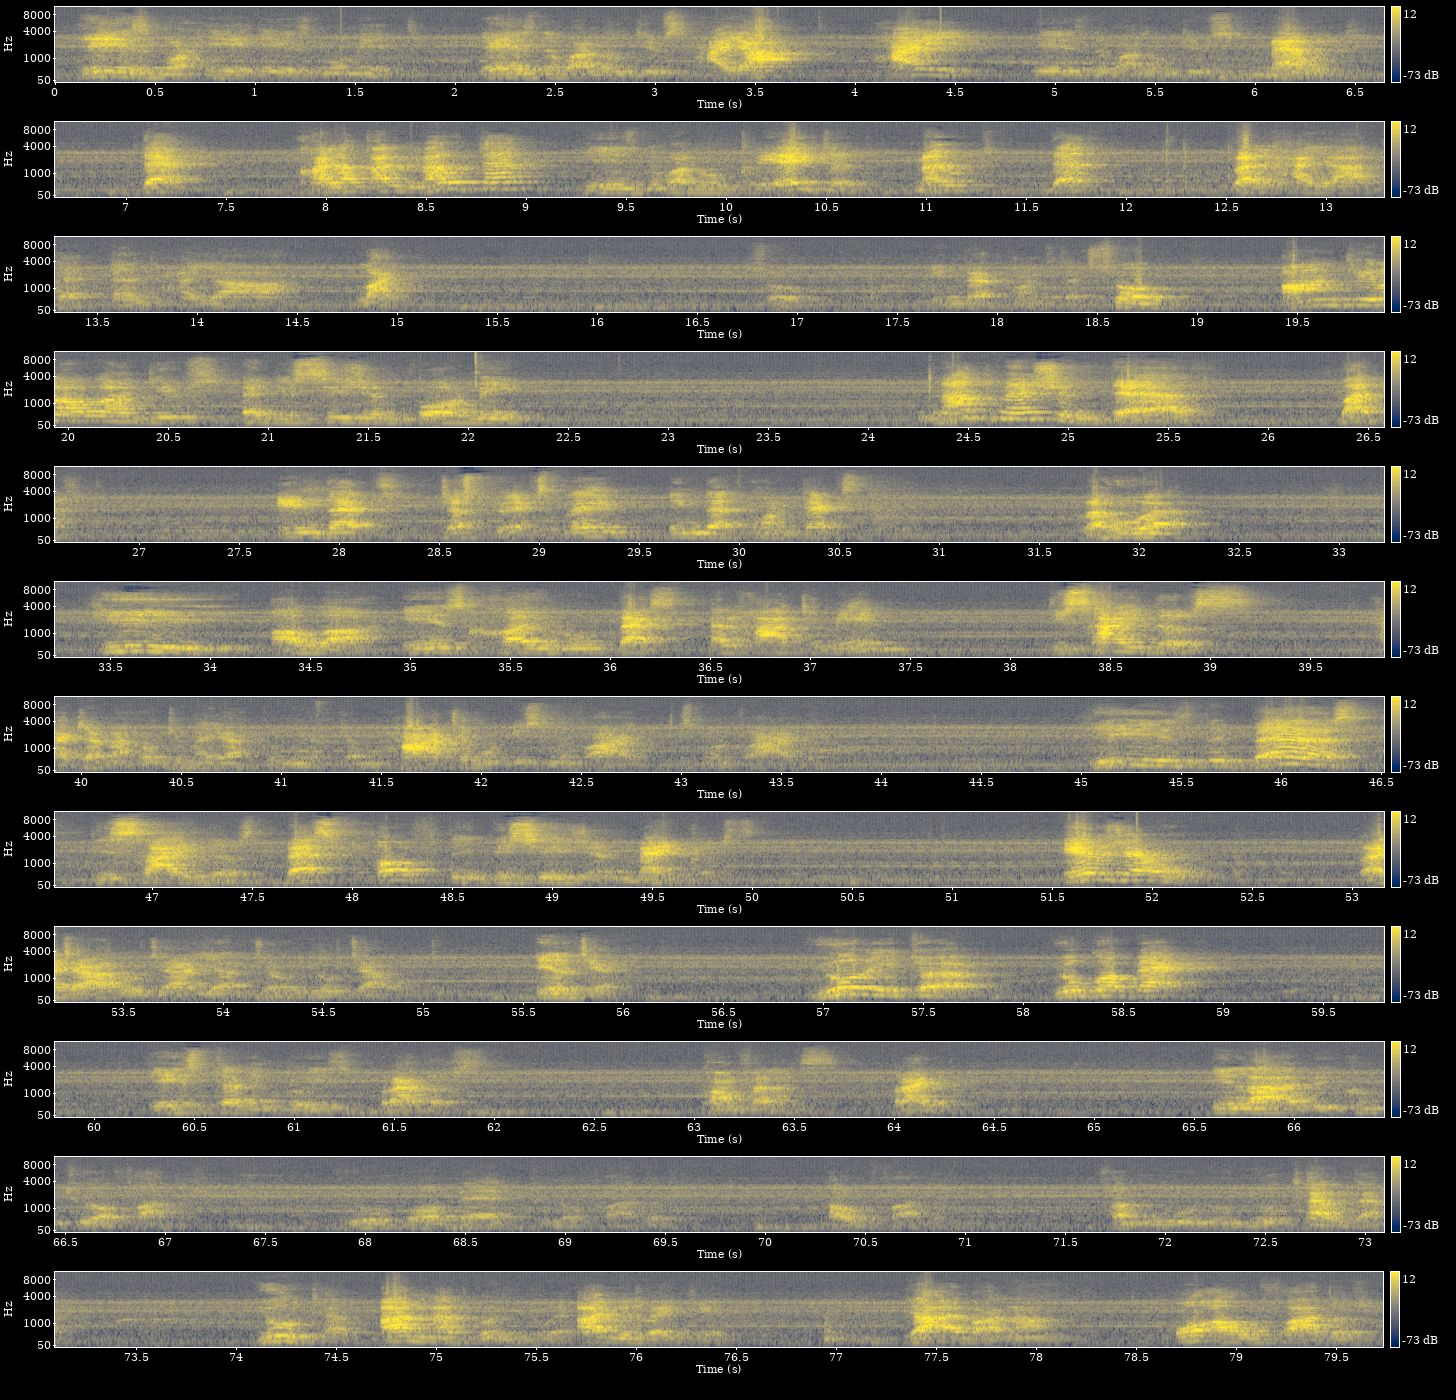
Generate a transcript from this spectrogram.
He is Muhi, He is Mumit. He is the one who gives hayat, hay. He is the one who gives maut, death. خلق الموت, He is the one who created maut, death, wal hayat and haya, life. So, in that context. So, until Allah gives a decision for me. Not mention death, but in that, just to explain, in that context. وهو He, Allah, is خير best. Al-Hakimin, deciders. حكم حكم يحكم يحكم حاكم اسم فاعل اسم الفاعل He is the best deciders, best of the decision makers. ارجعوا رجع رجع يرجع يرجع ارجع you return you go back He is turning to his brothers. Conference, private. Eli will come to your father. You go back to your father, our father. Famulu, you tell them. You tell. I'm not going to do it. I will wait here. Ya Abana, or our father,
